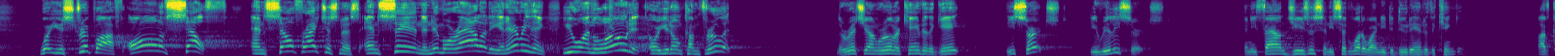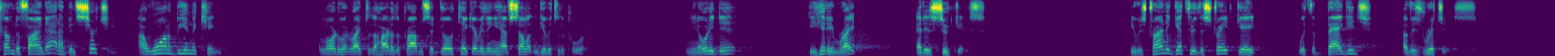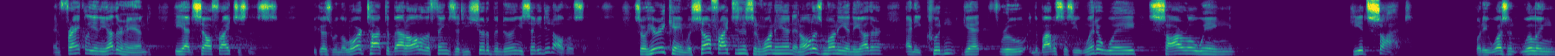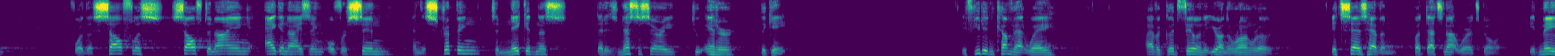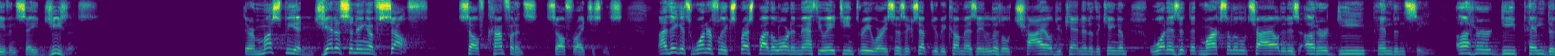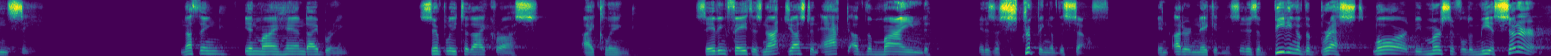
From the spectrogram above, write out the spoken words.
where you strip off all of self and self-righteousness and sin and immorality and everything. You unload it or you don't come through it. The rich young ruler came to the gate. He searched. He really searched. And he found Jesus and he said, what do I need to do to enter the kingdom? I've come to find out. I've been searching. I want to be in the kingdom. The Lord went right to the heart of the problem, said, Go take everything you have, sell it, and give it to the poor. And you know what he did? He hit him right at his suitcase. He was trying to get through the strait gate with the baggage of his riches. And frankly, on the other hand, he had self-righteousness. Because when the Lord talked about all of the things that he should have been doing, he said he did all those things. So here he came with self-righteousness in one hand and all his money in the other, and he couldn't get through. And the Bible says he went away sorrowing. He had sought, but he wasn't willing for the selfless, self-denying, agonizing over sin and the stripping to nakedness that is necessary to enter the gate. If you didn't come that way, I have a good feeling that you're on the wrong road. It says heaven, but that's not where it's going. It may even say Jesus. There must be a jettisoning of self, self-confidence, self-righteousness. I think it's wonderfully expressed by the Lord in Matthew 18, 3, where he says, except you become as a little child, you can't enter the kingdom. What is it that marks a little child? It is utter dependency. Utter dependency. Nothing in my hand I bring. Simply to thy cross I cling. Saving faith is not just an act of the mind. It is a stripping of the self in utter nakedness. It is a beating of the breast. Lord, be merciful to me, a sinner.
